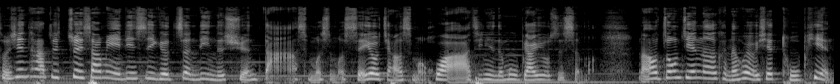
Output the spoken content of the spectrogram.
首先，它最最上面一定是一个政令的宣达，什么什么，谁又讲了什么话啊？今年的目标又是什么？然后中间呢，可能会有一些图片，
